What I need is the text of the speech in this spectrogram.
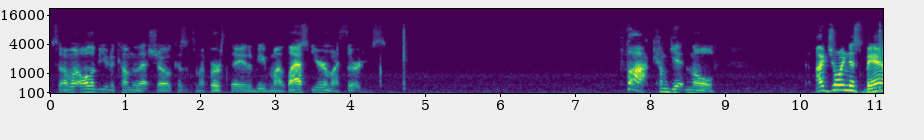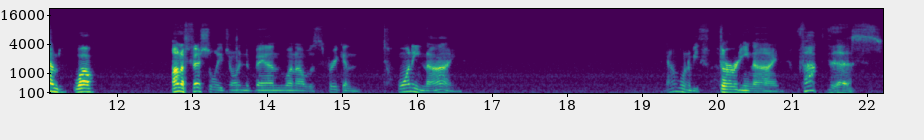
So I want all of you to come to that show because it's my birthday. It'll be my last year in my 30s. Fuck, I'm getting old. I joined this band, well, unofficially joined the band when I was freaking 29. Now I'm going to be 39. Fuck this.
